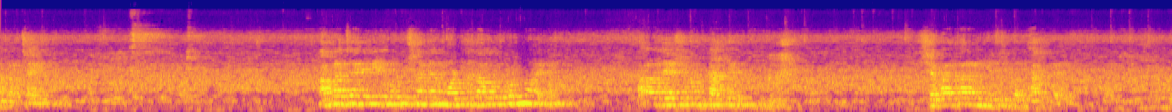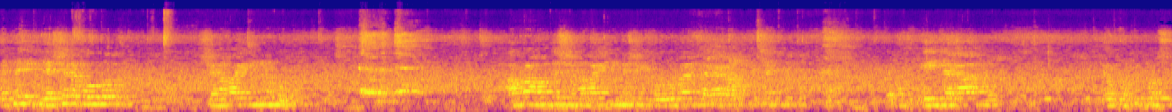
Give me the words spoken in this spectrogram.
আমরা চাই। আমরা চাই এই প্রতিষ্ঠানের মর্যাদা উৎপন্ন হয়। না তারা দেশ এবং জাতির সেবায় তারা নিয়োজিত থাকবে। এতে দেশের গৌরব, সেনাবাহিনীর গৌরব। আমরা আমাদের সেনাবাহিনীকে সেই গৌরবের জায়গায় রাখতে চাই এবং এই জায়গা কেউ ক্ষতিগ্রস্ত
